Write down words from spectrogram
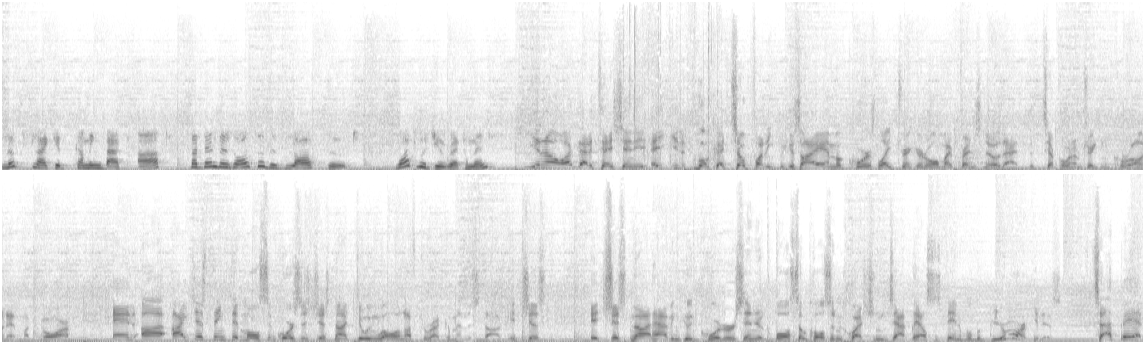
Looks like it's coming back up, but then there's also this lawsuit. What would you recommend? You know, I got to tell you, Sandy. eh, you know, look, it's so funny because I am a Coors Light drinker, and all my friends know that, except for when I'm drinking Corona at my bar. And uh, I just think that Molson Coors is just not doing well enough to recommend the stock. It's just, it's just not having good quarters, and it also calls into question exactly how sustainable the beer market is. It's that bad.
